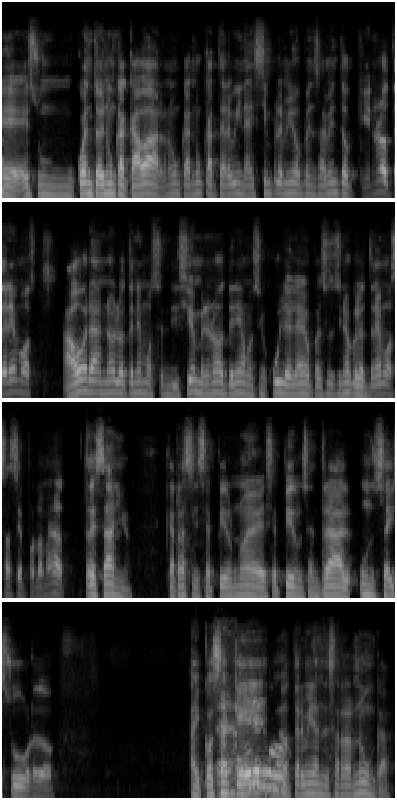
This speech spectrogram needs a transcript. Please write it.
eh, es un cuento de nunca acabar, nunca, nunca termina. Y siempre el mismo pensamiento que no lo tenemos ahora, no lo tenemos en diciembre, no lo teníamos en julio del año pasado, sino que lo tenemos hace por lo menos tres años. Que Racing se pide un nueve, se pide un central, un seis zurdo. Hay cosas Eh, que algo- no terminan de cerrar nunca.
